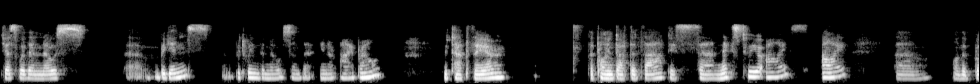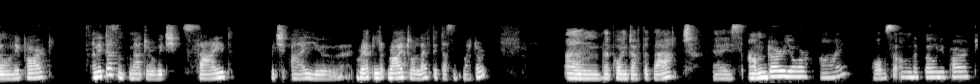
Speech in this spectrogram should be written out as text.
just where the nose uh, begins, between the nose and the inner eyebrow. You tap there. The point after that is uh, next to your eyes, eye, uh, on the bony part. And it doesn't matter which side which eye you right or left, it doesn't matter. And the point after that is under your eye, also on the bony part.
